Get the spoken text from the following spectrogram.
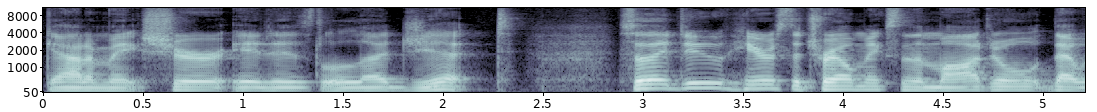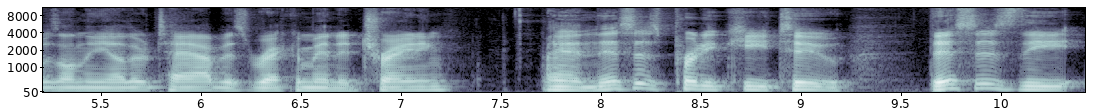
Got to make sure it is legit. So they do, here's the trail mix in the module that was on the other tab is recommended training. And this is pretty key too. This is the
